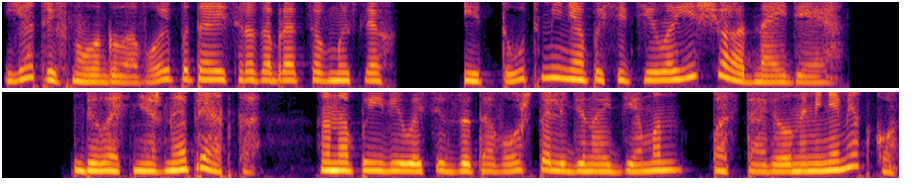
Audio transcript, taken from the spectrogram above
Я тряхнула головой, пытаясь разобраться в мыслях, и тут меня посетила еще одна идея. Белоснежная прядка. Она появилась из-за того, что ледяной демон поставил на меня метку.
